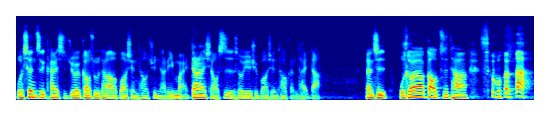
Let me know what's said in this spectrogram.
我甚至开始就会告诉他哦，保险套去哪里买。当然小事的时候，也许保险套可能太大，但是我都要告知他 什么啦？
